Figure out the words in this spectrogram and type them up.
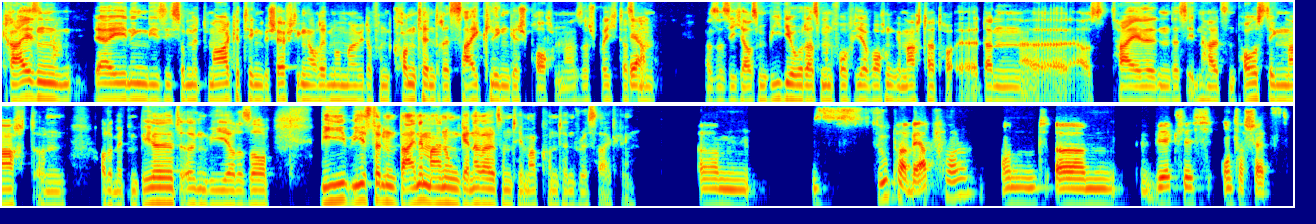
Kreisen derjenigen, die sich so mit Marketing beschäftigen, auch immer mal wieder von Content Recycling gesprochen. Also sprich, dass ja. man also sich aus dem Video, das man vor vier Wochen gemacht hat, äh, dann äh, aus Teilen des Inhalts ein Posting macht und oder mit einem Bild irgendwie oder so. Wie, wie ist denn deine Meinung generell zum Thema Content Recycling? Ähm, super wertvoll und ähm, wirklich unterschätzt.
